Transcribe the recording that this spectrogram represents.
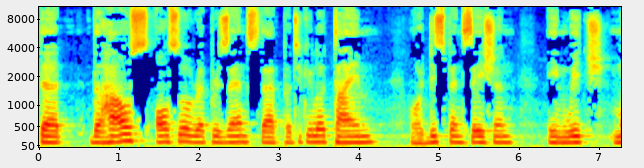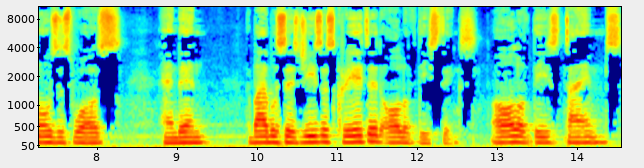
that the house also represents that particular time or dispensation in which Moses was. And then the Bible says Jesus created all of these things. All of these times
